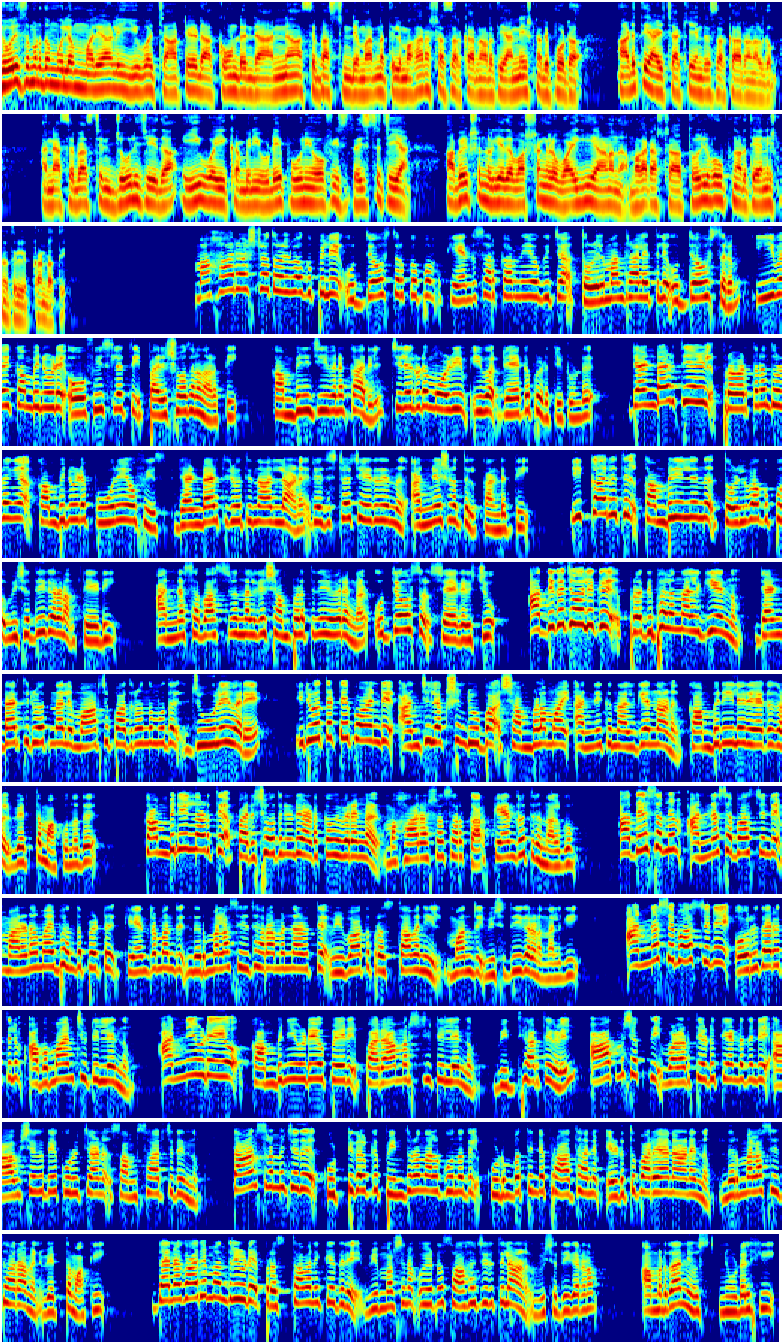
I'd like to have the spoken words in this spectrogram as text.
ജോലി സമ്മർദ്ദം മൂലം മലയാളി യുവ ചാർട്ടേഡ് അക്കൗണ്ടന്റ് അന്ന സെബാസ്റ്റിന്റെ മരണത്തിൽ മഹാരാഷ്ട്ര സർക്കാർ നടത്തിയ അന്വേഷണ റിപ്പോർട്ട് അടുത്തയാഴ്ച കേന്ദ്ര സർക്കാരിന് നൽകും. അന്ന സെബാസ്റ്റ്യൻ ജോലി ചെയ്ത ഇ വൈ കമ്പനിയുടെ പൂനെ ഓഫീസ് രജിസ്റ്റർ ചെയ്യാൻ അപേക്ഷ നൽകിയത് വർഷങ്ങൾ വൈകിയാണെന്ന് മഹാരാഷ്ട്ര തൊഴിൽ വകുപ്പ് നടത്തിയ അന്വേഷണത്തിൽ കണ്ടെത്തി. മഹാരാഷ്ട്ര തൊഴിൽ വകുപ്പിലെ ഉദ്യോഗസ്ഥർക്കൊപ്പം കേന്ദ്ര സർക്കാർ നിയോഗിച്ച തൊഴിൽ മന്ത്രാലയത്തിലെ ഉദ്യോഗസ്ഥരും ഇ വൈ കമ്പനിയുടെ ഓഫീസിലെത്തി പരിശോധന നടത്തി. കമ്പനി ജീവനക്കാരിൽ ചിലരുടെ മൊഴിയും ഇവർ രേഖപ്പെടുത്തിയിട്ടുണ്ട്. രണ്ടായിരത്തി ഏഴിൽ പ്രവർത്തനം തുടങ്ങിയ കമ്പനിയുടെ പൂനെ ഓഫീസ് രണ്ടായിരത്തി ഇരുപത്തിനാലിലാണ് രജിസ്റ്റർ ചെയ്തതെന്ന് അന്വേഷണത്തിൽ കണ്ടെത്തി. ഇക്കാര്യത്തിൽ കമ്പനിയിൽ നിന്ന് തൊഴിൽ വകുപ്പ് വിശദീകരണം തേടി. അന്ന സെബാസ്റ്റ്യന് നൽകിയ ശമ്പളത്തിന്റെ വിവരങ്ങൾ ഉദ്യോഗസ്ഥർ ശേഖരിച്ചു. അധിക ജോലിക്ക് പ്രതിഫലം നൽകിയെന്നും രണ്ടായിരത്തി ഇരുപത്തിനാല് മാർച്ച് പതിനൊന്ന് മുതൽ ജൂലൈ വരെ ഇരുപത്തെട്ട് പോയിന്റ് അഞ്ച് ലക്ഷം രൂപ ശമ്പളമായി അന്നയ്ക്ക് നൽകിയെന്നാണ് കമ്പനിയിലെ രേഖകൾ വ്യക്തമാക്കുന്നത്. കമ്പനിയിൽ നടത്തിയ പരിശോധനയുടെ അടക്കം വിവരങ്ങൾ മഹാരാഷ്ട്ര സർക്കാർ കേന്ദ്രത്തിന് നൽകും. അതേസമയം അന്ന സെബാസ്റ്റ്യന്റെ മരണവുമായി ബന്ധപ്പെട്ട് കേന്ദ്രമന്ത്രി നിർമ്മല സീതാരാമൻ നടത്തിയ വിവാദ പ്രസ്താവനയിൽ മന്ത്രി വിശദീകരണം നൽകി. അന്ന സെബാസ്റ്റ്യനെ ഒരു തരത്തിലും അപമാനിച്ചിട്ടില്ലെന്നും അന്നയുടെയോ കമ്പനിയുടെയോ പേര് പരാമർശിച്ചിട്ടില്ലെന്നും വിദ്യാർത്ഥികളിൽ ആത്മശക്തി വളർത്തിയെടുക്കേണ്ടതിന്റെ ആവശ്യകതയെക്കുറിച്ചാണ് സംസാരിച്ചതെന്നും താൻ ശ്രമിച്ചത് കുട്ടികൾക്ക് പിന്തുണ നൽകുന്നതിൽ കുടുംബത്തിന്റെ പ്രാധാന്യം എടുത്തു പറയാനാണെന്നും നിർമ്മല സീതാരാമൻ വ്യക്തമാക്കി. ധനകാര്യമന്ത്രിയുടെ പ്രസ്താവനയ്ക്കെതിരെ വിമർശനം ഉയർന്ന സാഹചര്യത്തിലാണ് വിശദീകരണം. അമൃത ന്യൂസ് ന്യൂഡൽഹി.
